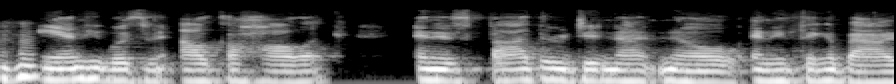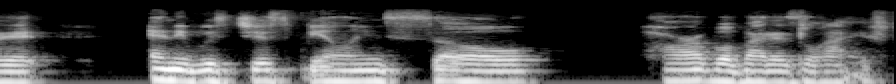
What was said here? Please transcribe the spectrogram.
mm-hmm. and he was an alcoholic and his father did not know anything about it and he was just feeling so horrible about his life.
